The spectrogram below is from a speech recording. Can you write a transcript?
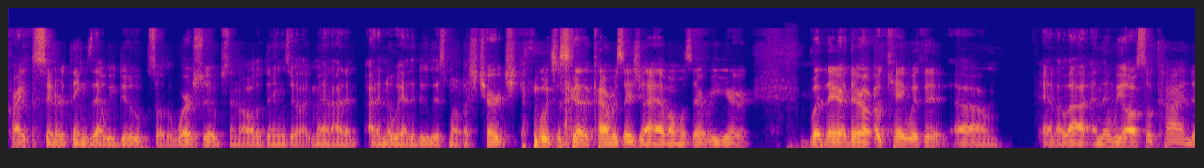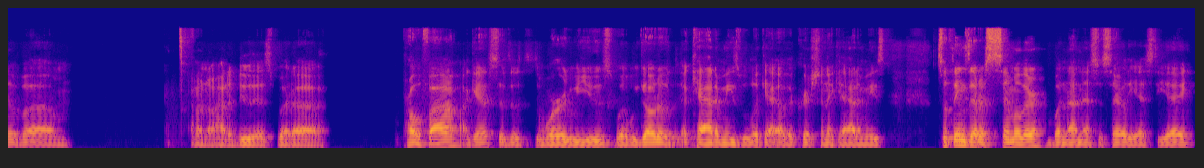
christ-centered things that we do so the worships and all the things they're like man i didn't i didn't know we had to do this much church which is kind of conversation i have almost every year but they're they're okay with it um, and a lot and then we also kind of um, i don't know how to do this but uh profile i guess is the word we use but we go to academies we look at other christian academies so things that are similar, but not necessarily SDA.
